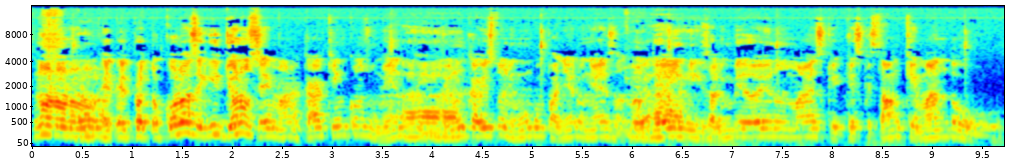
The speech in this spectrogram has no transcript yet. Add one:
no, no, no, no. El, el protocolo a seguir, yo no sé, ma, cada quien con su mente. Ajá. Yo nunca he visto ningún compañero en esas. Bien, y salió un video de unos más que, que, que estaban quemando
